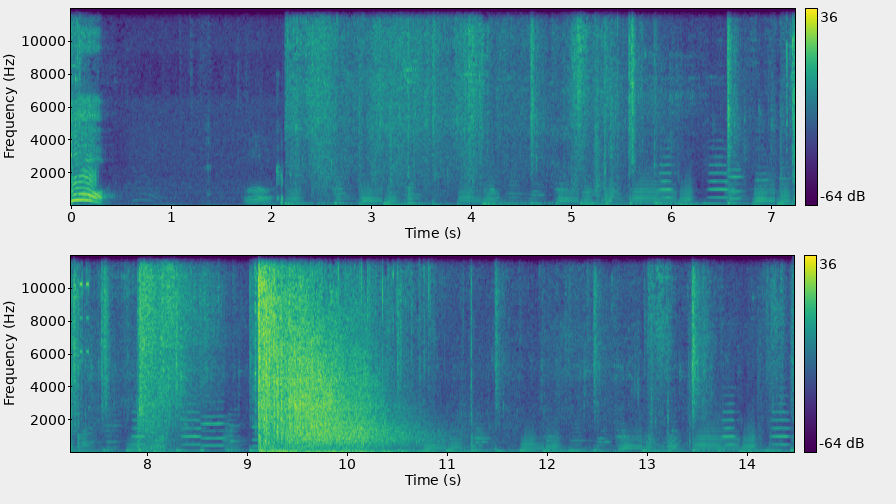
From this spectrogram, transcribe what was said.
Oh. Thank you.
